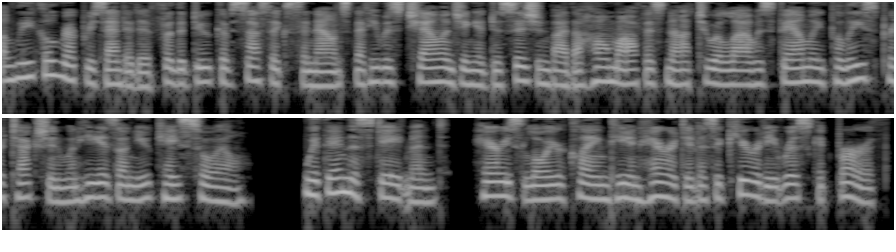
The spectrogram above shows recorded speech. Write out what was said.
a legal representative for the Duke of Sussex announced that he was challenging a decision by the Home Office not to allow his family police protection when he is on UK soil. Within the statement, Harry's lawyer claimed he inherited a security risk at birth,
